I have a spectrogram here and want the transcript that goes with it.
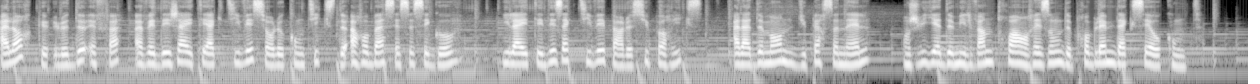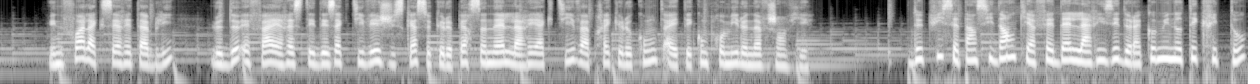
Alors que le 2FA avait déjà été activé sur le compte X de SECGov, il a été désactivé par le support X, à la demande du personnel, en juillet 2023 en raison de problèmes d'accès au compte. Une fois l'accès rétabli, le 2FA est resté désactivé jusqu'à ce que le personnel la réactive après que le compte a été compromis le 9 janvier. Depuis cet incident qui a fait d'elle la risée de la communauté crypto,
